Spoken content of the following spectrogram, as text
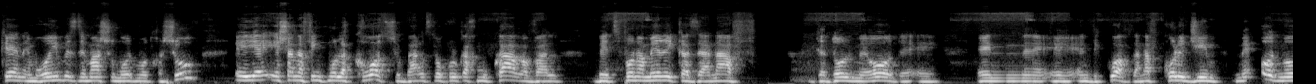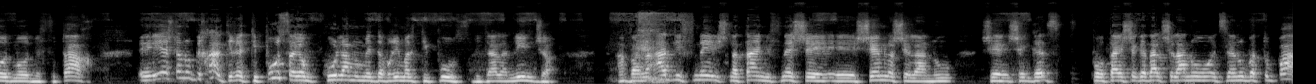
כן, הם רואים בזה משהו מאוד מאוד חשוב. אה, יש ענפים כמו לקרוס, שבארץ לא כל כך מוכר, אבל בצפון אמריקה זה ענף גדול מאוד, אה, אה, אין, אין ויכוח, זה ענף קולג'ים מאוד מאוד מאוד מפותח. יש לנו בכלל, תראה, טיפוס היום, כולם מדברים על טיפוס, בגלל הנינג'ה. אבל עד לפני, שנתיים לפני ששמלה שלנו, ספורטאי שגדל שלנו אצלנו בטופה,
